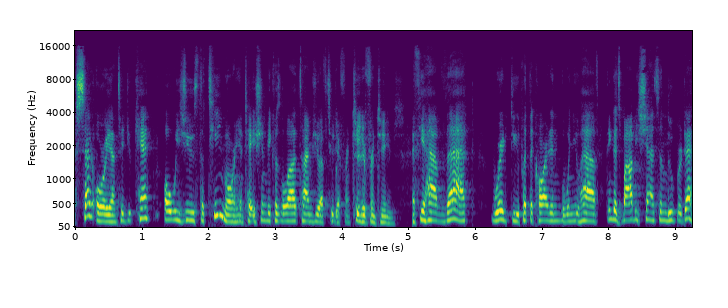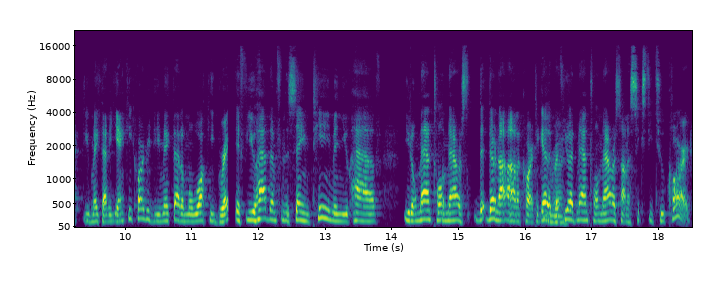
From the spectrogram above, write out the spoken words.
set oriented. You can't always use the team orientation because a lot of times you have two different Two teams. different teams. If you have that, where do you put the card in when you have, I think it's Bobby Shanson, Lew Burdette. Do you make that a Yankee card or do you make that a Milwaukee Brit? If you have them from the same team and you have, you know, Mantle and Maris, they're not on a card together, but if you had Mantle and Maris on a 62 card,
